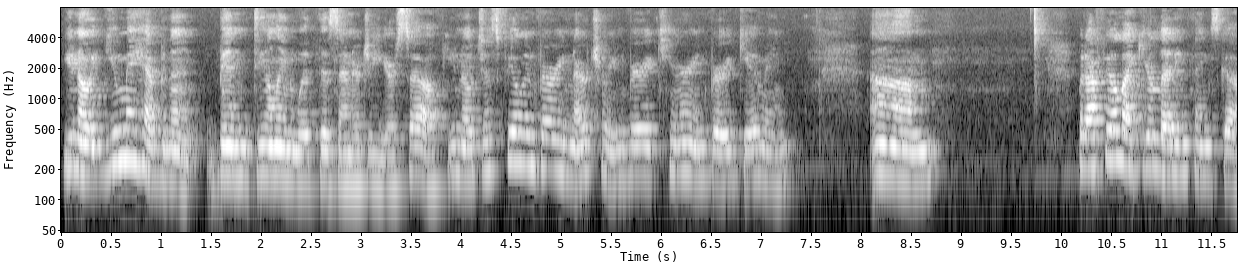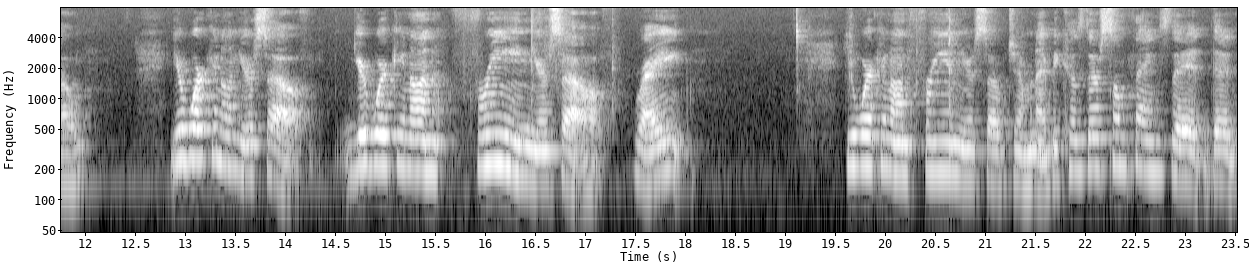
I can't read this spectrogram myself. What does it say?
you know, you may have been, been dealing with this energy yourself. You know, just feeling very nurturing, very caring, very giving. Um, but I feel like you're letting things go. You're working on yourself. You're working on freeing yourself, right? You're working on freeing yourself, Gemini, because there's some things that, that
